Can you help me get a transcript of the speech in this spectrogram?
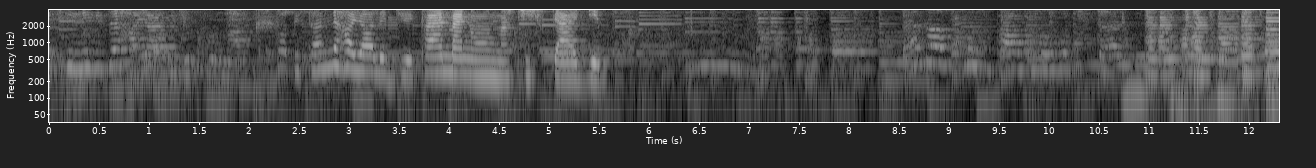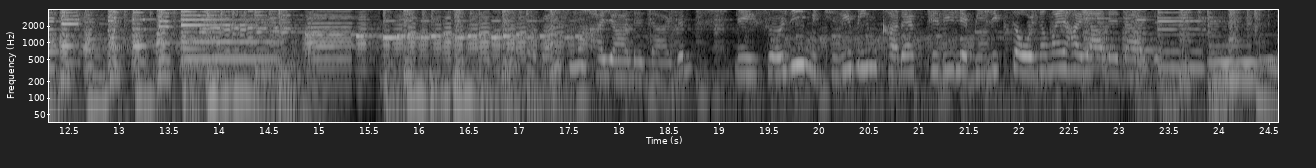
etkinliğimizde hayal gücü kurmak. Barbie sen ne hayal edeceksin? Ben olmak isterdim. Ben de aslında olmak isterdim. Ben şunu hayal ederdim. Neyi söyleyeyim mi? Çizgi film karakteriyle birlikte oynamayı hayal ederdim.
